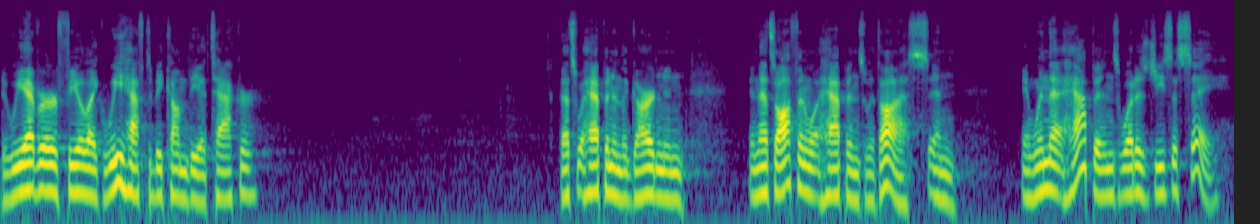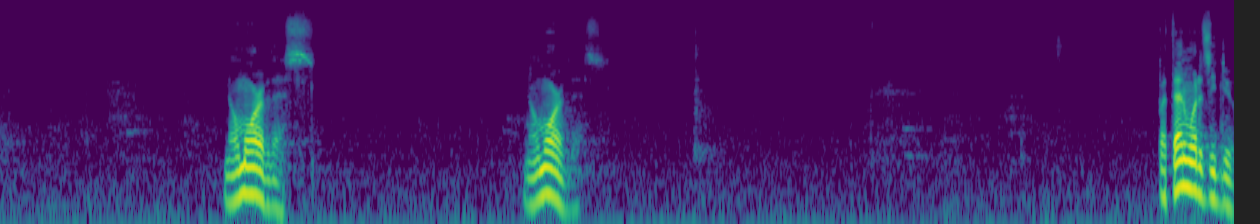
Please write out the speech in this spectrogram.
Do we ever feel like we have to become the attacker? That's what happened in the garden, and, and that's often what happens with us. And, and when that happens, what does Jesus say? No more of this. No more of this. But then what does he do?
